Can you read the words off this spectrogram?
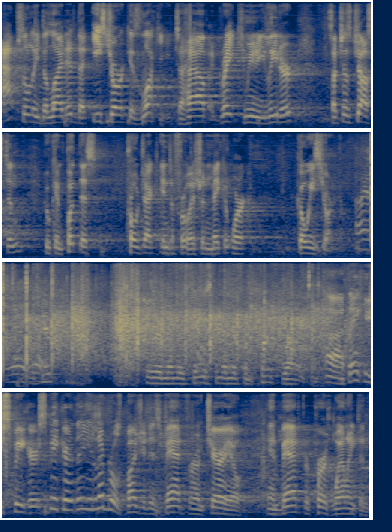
absolutely delighted that East York is lucky to have a great community leader such as Justin who can put this project into fruition, make it work. Go East York. Thank you. Further member statements, the member from Perth Wellington. Uh, thank you, Speaker. Speaker, the Liberals' budget is bad for Ontario and bad for Perth Wellington.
